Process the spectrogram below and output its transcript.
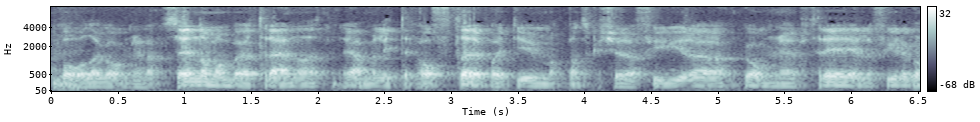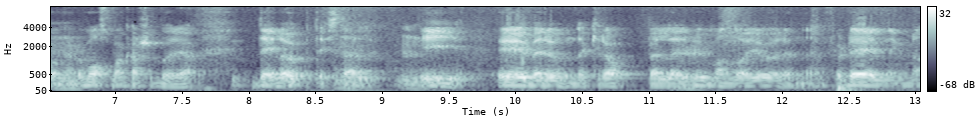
båda gångerna. Sen om man börjar träna ja, men lite oftare på ett gym, att man ska köra fyra gånger, tre eller fyra gånger, då måste man kanske börja dela upp det istället i över underkropp eller hur man då gör en, en fördelning. Men,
